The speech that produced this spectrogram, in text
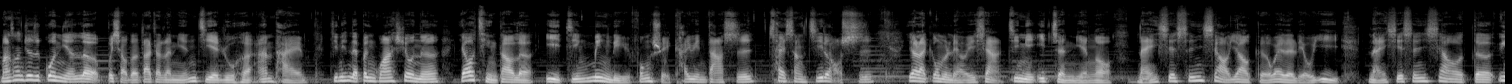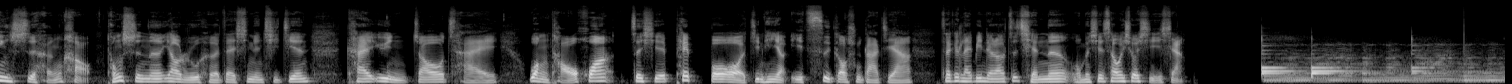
马上就是过年了，不晓得大家的年节如何安排？今天的笨瓜秀呢，邀请到了易经命理风水开运大师蔡尚基老师，要来跟我们聊一下今年一整年哦，哪一些生肖要格外的留意，哪一些生肖的运势很好，同时呢，要如何在新年期间开运招财旺桃花这些撇步，今天要一次告诉大家。在跟来宾聊聊之前呢，我们先稍微休息一下。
